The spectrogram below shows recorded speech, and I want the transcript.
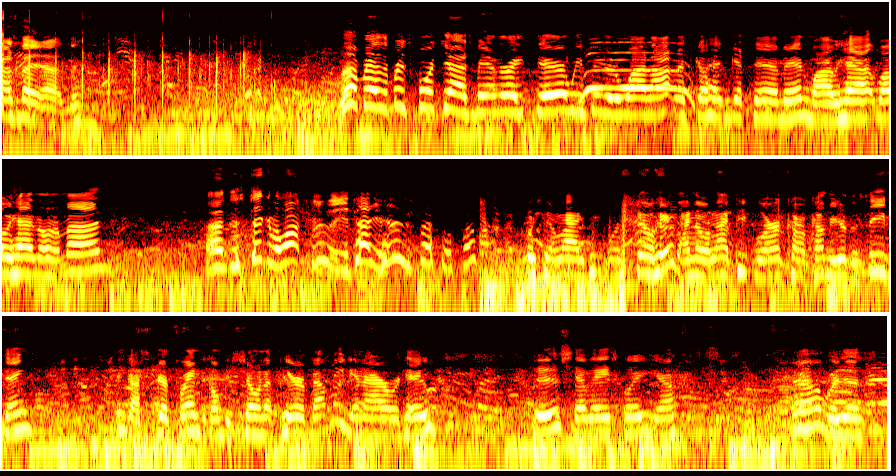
Jazz Band. Little bit of the Bridgeport Jazz Band right there. We figured why not? Let's go ahead and get them in while we had while we had it on our mind. Uh, just taking a walk through the Italian Heritage Festival, folks. Wishing a lot of people are still here. I know a lot of people are coming here this evening. We got some good friends are going to be showing up here about maybe an hour or two. Too. So basically, know, you we're just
